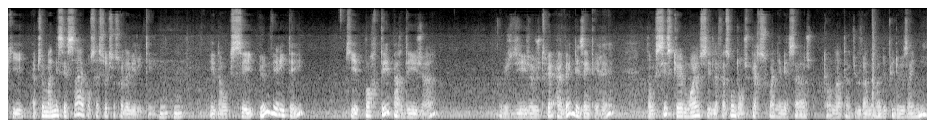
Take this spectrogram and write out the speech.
qui est absolument nécessaire pour s'assurer que ce soit la vérité. Et donc, c'est une vérité qui est portée par des gens, je dis- j'ajouterais avec des intérêts. Donc, c'est ce que moi, c'est la façon dont je perçois les messages qu'on entend du gouvernement depuis deux ans et demi.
